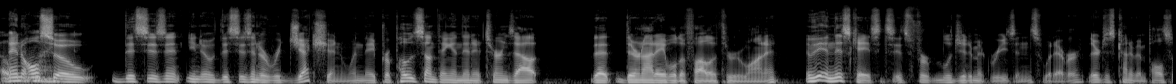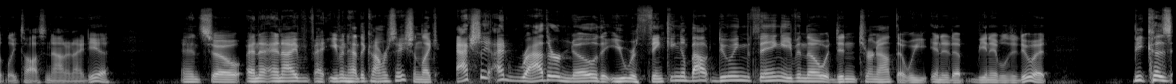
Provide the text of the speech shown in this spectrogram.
and also this isn't you know this isn't a rejection when they propose something and then it turns out that they're not able to follow through on it in in this case it's it's for legitimate reasons whatever they're just kind of impulsively tossing out an idea and so and and I've even had the conversation like actually I'd rather know that you were thinking about doing the thing even though it didn't turn out that we ended up being able to do it because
